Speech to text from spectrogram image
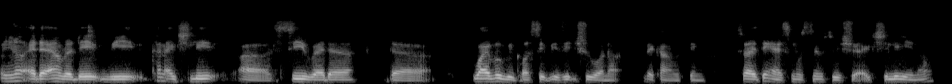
you know at the end of the day we can actually uh, see whether the whatever we gossip is it true or not that kind of thing so i think as muslims we should actually you know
